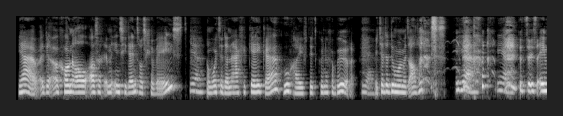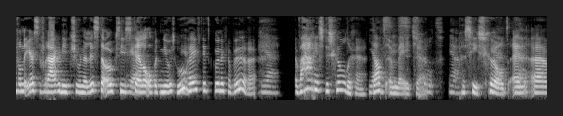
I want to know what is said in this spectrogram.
Ja, de- gewoon al als er een incident was geweest, Ja. dan wordt er daarna gekeken, hoe heeft dit kunnen gebeuren? Ja. Weet je, dat doen we met alles. Ja. Ja. Dat is een van de eerste vragen die ik journalisten ook zie stellen op het nieuws. Hoe heeft dit kunnen gebeuren? Waar is de schuldige? Dat precies. een beetje. Schuld. Ja. Precies, schuld. En ja.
